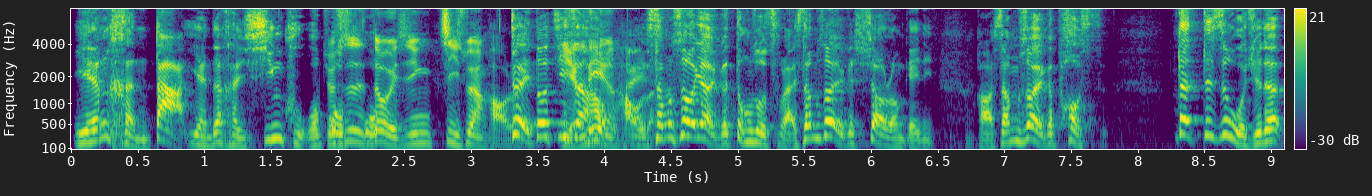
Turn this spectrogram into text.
演很大，演得很辛苦。我就是都已经计算好了，对，都计算好了，好了，什么时候要有一个动作出来，什么时候有一个笑容给你，好，什么时候有一个 pose。但但是我觉得。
